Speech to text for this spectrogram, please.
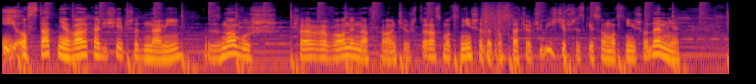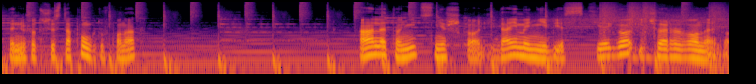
I ostatnia walka dzisiaj przed nami. Znowuż czerwony na froncie, już coraz mocniejsze te postacie. Oczywiście wszystkie są mocniejsze ode mnie. Ten już o 300 punktów ponad. Ale to nic nie szkodzi. Dajmy niebieskiego i czerwonego.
